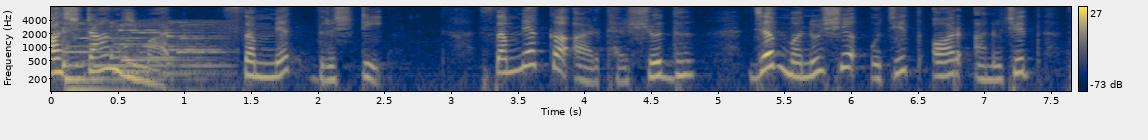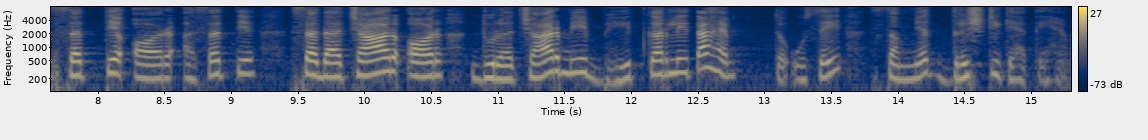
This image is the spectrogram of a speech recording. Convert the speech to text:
अष्टांगी मार्ग, सम्यक दृष्टि। सम्यक का अर्थ है शुद्ध जब मनुष्य उचित और अनुचित, सत्य और असत्य, सदाचार और दुराचार में भेद कर लेता है तो उसे सम्यक दृष्टि कहते हैं।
